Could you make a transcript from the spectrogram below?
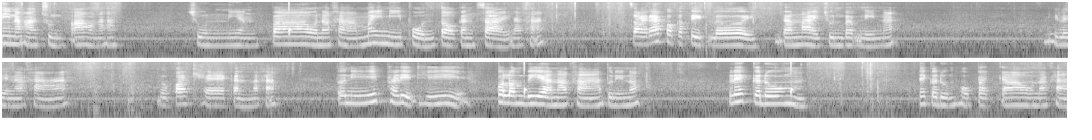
นี่นะคะ ชุนเป้านะคะ ชุนเนียนเป้านะคะ ไม่มีผลต่อกันใส่นะคะ ใส่ได้ปกติเลย ด้านในชุนแบบนี้นะ นี่เลยนะคะดูป้ายแคร์กันนะคะ ตัวนี้ผลิตที่โคลอมเบียนะคะ ตัวนี้เนาะเลขกระดุม เลขกระดุมหกแปดเก้านะคะ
